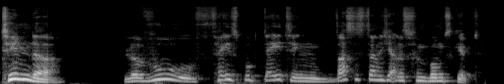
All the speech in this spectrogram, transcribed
Tinder, Lovoo, Facebook Dating, was es da nicht alles für einen Bums gibt.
